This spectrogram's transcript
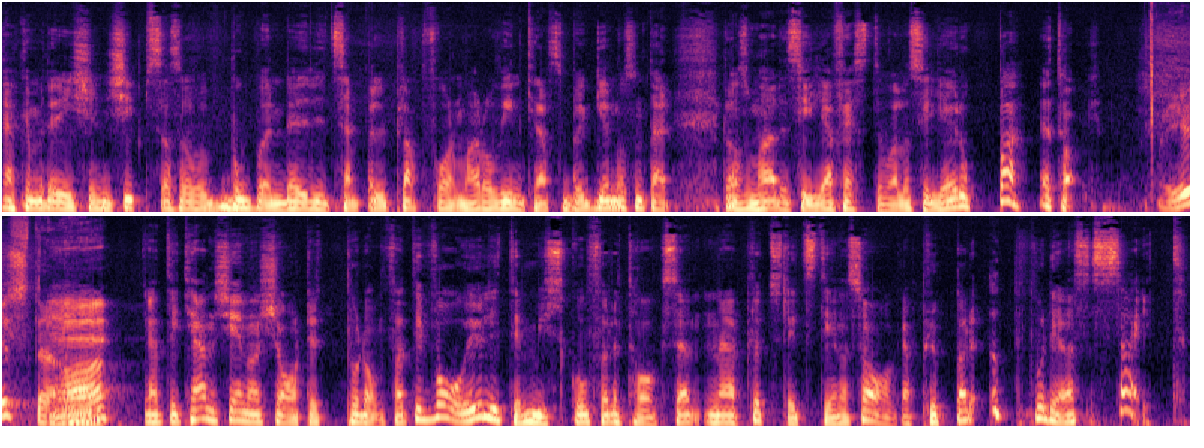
accommodation chips, alltså boende i till exempel plattformar och vindkraftsbyggen och sånt där. De som hade Silja Festival och Silja Europa ett tag. Just det, eh, ja. Att det kanske är någon charter på dem. För att det var ju lite mysko för ett tag sedan när plötsligt Stena Saga pluppade upp på deras sajt.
